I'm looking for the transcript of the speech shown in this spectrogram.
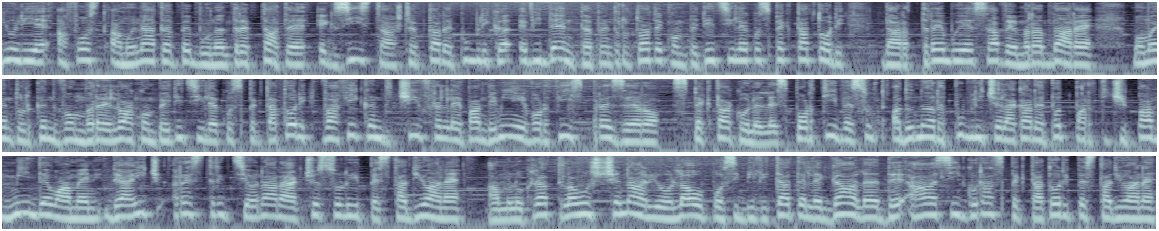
iulie a fost amânată pe bună dreptate. Există așteptare publică evidentă pentru toate competițiile cu spectatori, dar trebuie să avem răbdare. Momentul când vom relua competițiile cu spectatori va fi când cifrele pandemiei vor fi spre zero. Spectacolele sportive sunt adunări publice la care pot participa mii de oameni, de aici restricționarea accesului pe stadioane. Am lucrat la un scenariu, la o posibilitate legală de a asigura spectatori pe stadioane,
